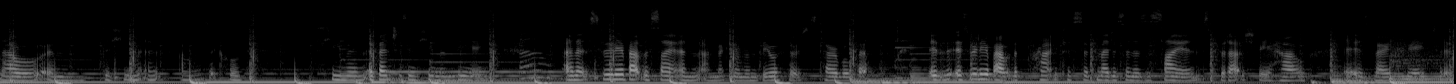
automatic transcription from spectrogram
now. Um, the human, uh, oh, what's it called? Human Adventures in Human Being. Oh, and it's really about the science and i'm not going to remember the author which is terrible but it's, it's really about the practice of medicine as a science but actually how it is very creative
